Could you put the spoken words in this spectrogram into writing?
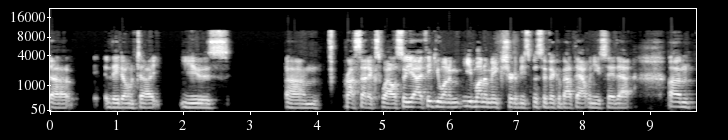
uh, they don't uh, use um, prosthetics well. So yeah, I think you want to you want to make sure to be specific about that when you say that. Um,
